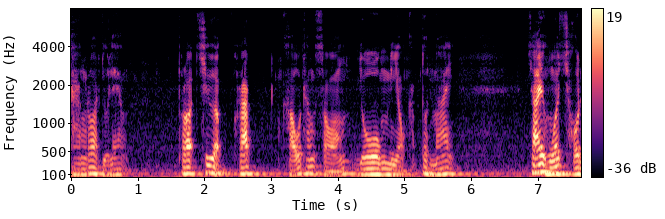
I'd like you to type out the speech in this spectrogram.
ทางรอดอยู่แล้ว เพราะเชือกครับเขาทั้งสอง โยงเหนี่ยวกับต้นไม้ ใช้หัวชน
